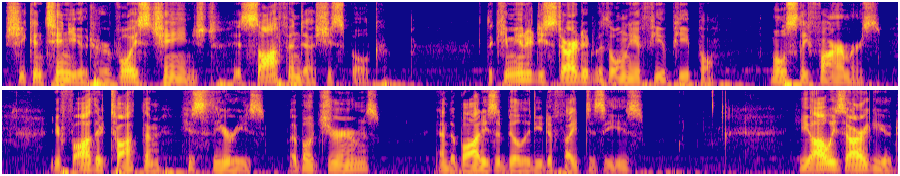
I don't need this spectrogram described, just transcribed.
She continued. Her voice changed. It softened as she spoke. The community started with only a few people, mostly farmers. Your father taught them his theories about germs and the body's ability to fight disease. He always argued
